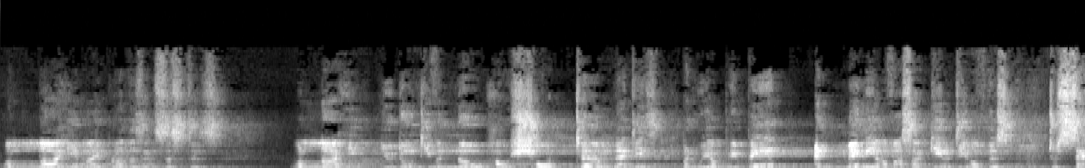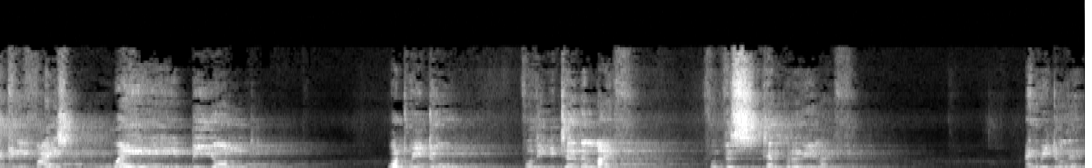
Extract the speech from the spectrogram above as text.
Wallahi, my brothers and sisters, Wallahi, you don't even know how short term that is. But we are prepared, and many of us are guilty of this, to sacrifice way beyond what we do for the eternal life for this temporary life. And we do that.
